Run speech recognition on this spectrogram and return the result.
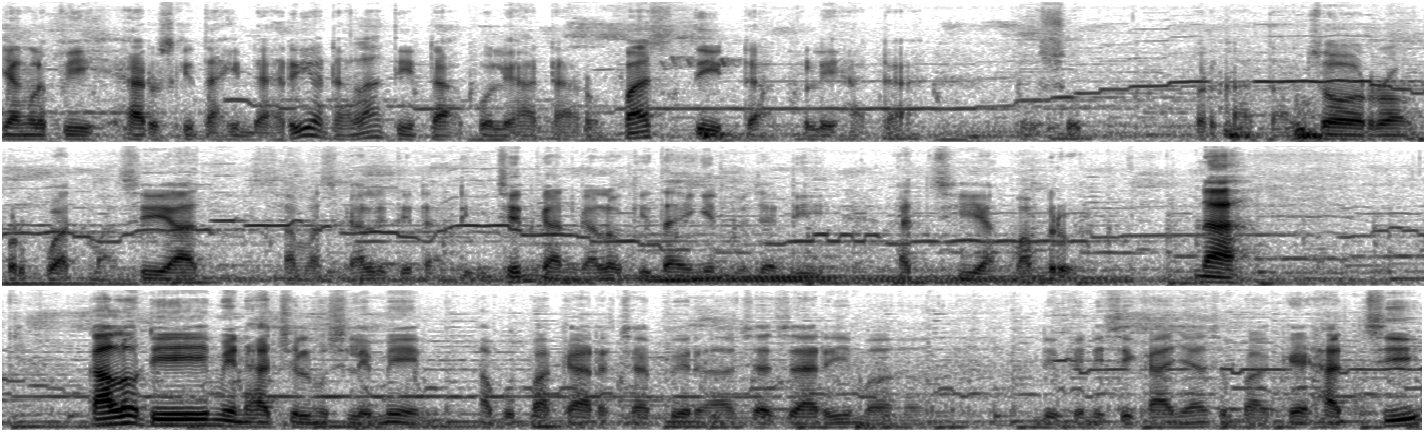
Yang lebih harus kita hindari adalah tidak boleh ada rofas, tidak boleh ada busuk, berkata jorok, berbuat maksiat, sama sekali tidak diizinkan kalau kita ingin menjadi haji yang mabrur. Nah, kalau di Minhajul Muslimin, Abu Bakar Jabir Al-Jazari mendefinisikannya sebagai haji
